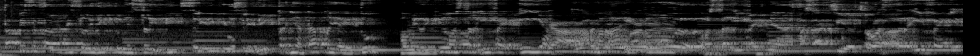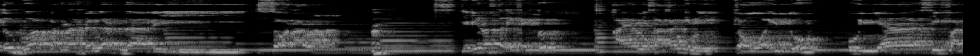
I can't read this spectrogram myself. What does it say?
Tapi setelah diselidik punya selidik selidik punya selidik ternyata pria itu memiliki roster effect iya Ya, apakah itu roster effectnya Mas Acil coba. Roster effect itu gua pernah dengar dari seorang. Jadi roster effect itu kayak misalkan gini cowok itu punya sifat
